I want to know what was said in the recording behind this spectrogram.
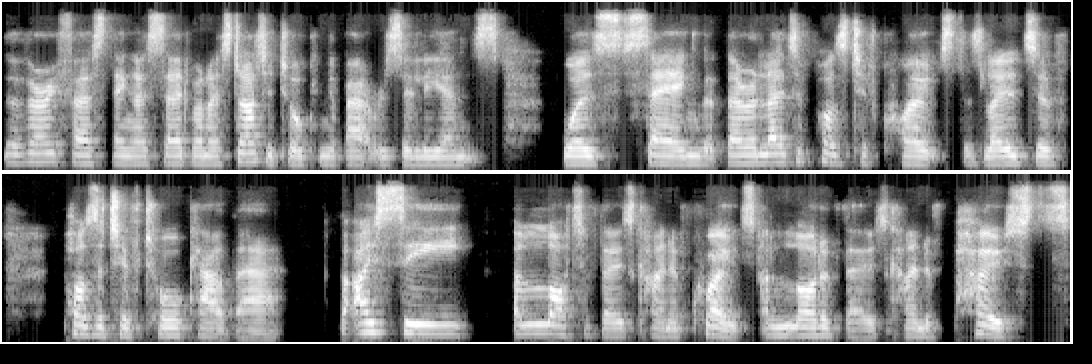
the very first thing I said when I started talking about resilience was saying that there are loads of positive quotes, there's loads of positive talk out there. But I see a lot of those kind of quotes, a lot of those kind of posts,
